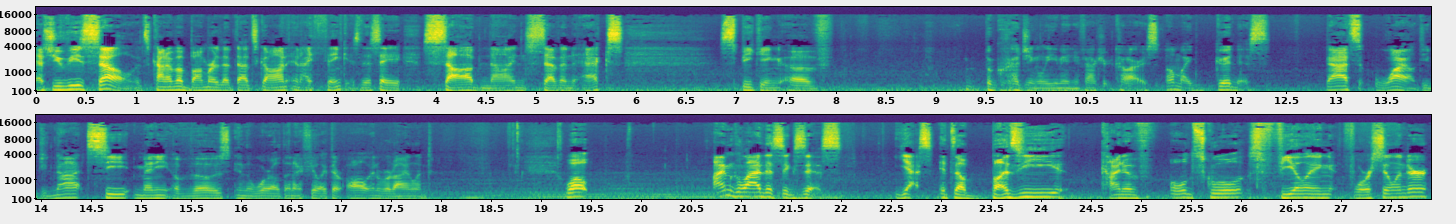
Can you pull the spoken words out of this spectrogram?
SUVs sell. It's kind of a bummer that that's gone. And I think, is this a Saab 97X? Speaking of begrudgingly manufactured cars. Oh my goodness. That's wild. You do not see many of those in the world, and I feel like they're all in Rhode Island. Well, I'm glad this exists. Yes, it's a buzzy, kind of old school feeling four cylinder,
